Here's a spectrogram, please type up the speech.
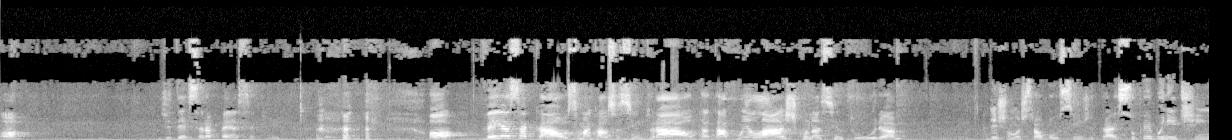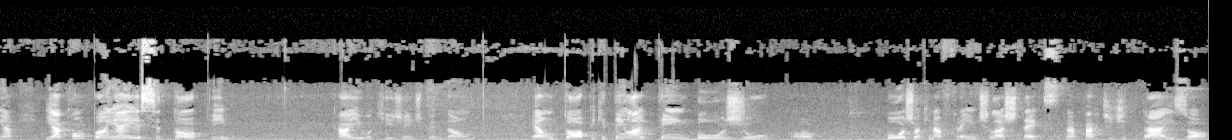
ó, de terceira peça aqui. ó, vem essa calça, uma calça cintura alta, tá? Com elástico na cintura. Deixa eu mostrar o bolsinho de trás, super bonitinha. E acompanha esse top Caiu aqui, gente, perdão. É um top que tem, lá, tem bojo, ó. Bojo aqui na frente, lastex na parte de trás, ó.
